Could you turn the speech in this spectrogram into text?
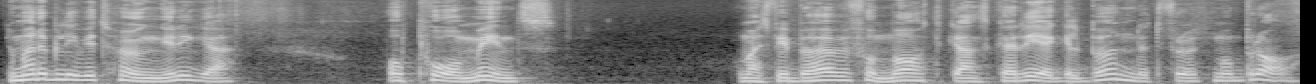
De hade blivit hungriga och påminns om att vi behöver få mat ganska regelbundet för att må bra.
